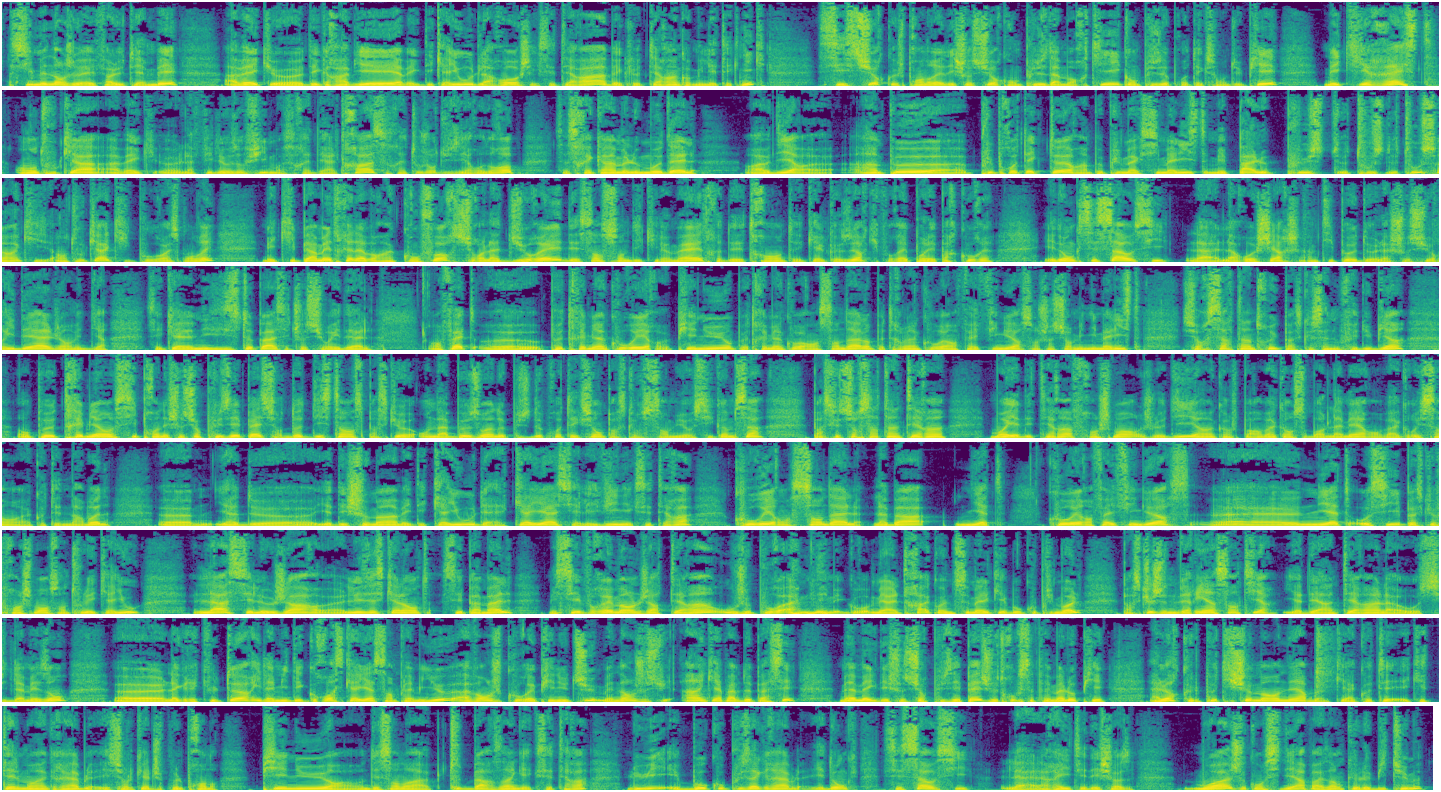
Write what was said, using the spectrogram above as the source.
Si maintenant je vais faire l'UTMB avec euh, des graviers, avec des cailloux, de la roche, etc., avec le terrain comme il est technique, c'est sûr que je prendrai des chaussures qui ont plus d'amorti, qui ont plus de protection du pied, mais qui restent, en tout cas avec euh, la philosophie, moi ce serait des Altra, ce serait toujours du zéro drop, ça serait quand même le modèle on va dire euh, un peu euh, plus protecteur, un peu plus maximaliste, mais pas le plus de tous de tous, hein, qui en tout cas qui correspondrait, mais qui permettrait d'avoir un confort sur la durée des 170 km, des 30 et quelques heures qu'il faudrait pour les parcourir. Et donc c'est ça aussi la, la, recherche un petit peu de la chaussure idéale, j'ai envie de dire, c'est qu'elle n'existe pas cette chaussure idéale. En fait, euh, on peut très bien courir pieds nus, on peut très bien courir en sandales, on peut très bien courir en five fingers, en chaussures minimalistes sur certains trucs parce que ça nous fait du bien. On peut très bien aussi prendre des chaussures plus épaisses sur d'autres distances parce que on a besoin de plus de protection parce qu'on se sent mieux aussi comme ça. Parce que sur certains terrains, moi, il y a des terrains, franchement, je le dis, hein, quand je pars en vacances au bord de la mer, on va à Gruissant, à côté de Narbonne, euh, il y a de, il y a des chemins avec des cailloux, des caillasses, il y a les vignes, etc. Courir en sandales là-bas, niet. Courir en five fingers, euh, niet aussi, parce que franchement, on sent tous les cailloux. Là, c'est le genre, euh, les escalantes, c'est pas mal, mais c'est vraiment le genre de terrain où je pourrais amener mes gros, mes ultra quand une semelle qui est beaucoup plus molle, parce que je ne vais rien sentir. Il y a des, un terrain là au-dessus de la maison. Euh, L'agriculteur, il a mis des grosses caillasses en plein milieu. Avant, je courais pieds nus dessus. Maintenant, je suis incapable de passer. Même avec des chaussures plus épaisses, je trouve que ça fait mal aux pieds. Alors que le petit chemin en herbe qui est à côté et qui est tellement agréable et sur lequel je peux le prendre pieds nus, en descendant à toute barzingue, etc., lui est beaucoup plus agréable. Et donc, c'est ça aussi la, réalité des choses. Moi, je considère par exemple que le bitume,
